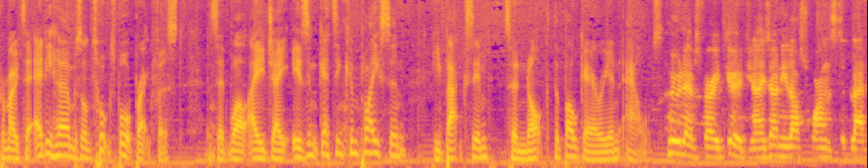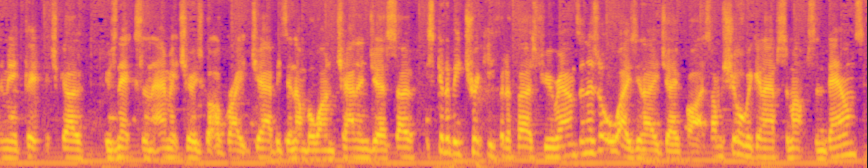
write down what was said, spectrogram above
Promoter Eddie Hearn was on Talksport Breakfast and said while AJ isn't getting complacent, he backs him to knock the Bulgarian out. Pulev's very good. You know, he's only lost once to Wladimir Klitschko, who's an excellent amateur. He's got a great jab. He's a number one challenger. So it's going to be tricky for the first few rounds. And as always in AJ fights, I'm sure we're going to have some ups and downs,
